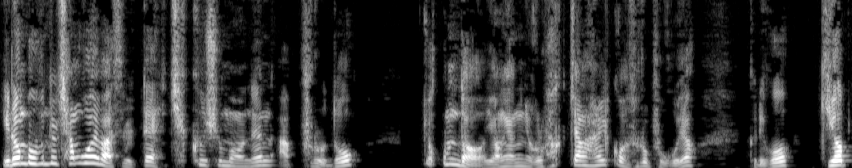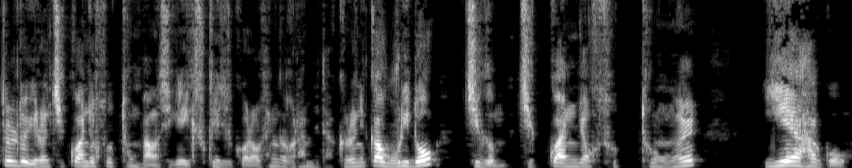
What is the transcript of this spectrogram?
이런 부분들 참고해 봤을 때 체크 슈머는 앞으로도 조금 더 영향력을 확장할 것으로 보고요. 그리고 기업들도 이런 직관적 소통 방식에 익숙해질 거라고 생각을 합니다. 그러니까 우리도 지금 직관적 소통을 이해하고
